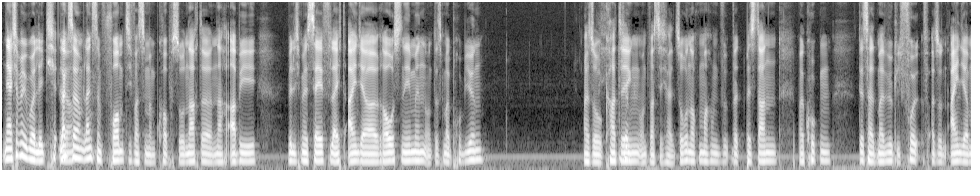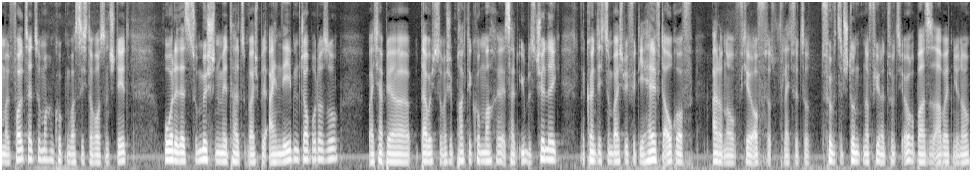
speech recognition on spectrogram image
Ja, ich habe mir überlegt, langsam, ja. langsam formt sich was in meinem Kopf. So nach, der, nach Abi will ich mir safe vielleicht ein Jahr rausnehmen und das mal probieren. Also Cutting und was ich halt so noch machen wird, bis dann mal gucken, das halt mal wirklich voll, also ein Jahr mal Vollzeit zu machen, gucken, was sich daraus entsteht. Oder das zu mischen mit halt zum Beispiel einem Nebenjob oder so. Weil ich habe ja, da wo ich zum Beispiel Praktikum mache, ist halt übelst chillig. Da könnte ich zum Beispiel für die Hälfte auch auf, I don't know, für, auf, vielleicht für so 15 Stunden auf 450 Euro Basis arbeiten, you know.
